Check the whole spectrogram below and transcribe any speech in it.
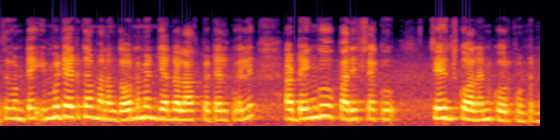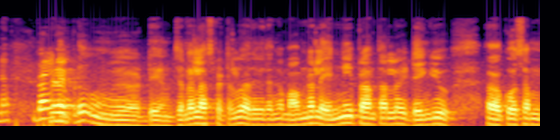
ఇది ఉంటే ఇమ్మీడియట్గా మనం గవర్నమెంట్ జనరల్ హాస్పిటల్కి వెళ్ళి ఆ డెంగ్యూ పరీక్షకు చేయించుకోవాలని కోరుకుంటున్నాం. బయట ఇప్పుడు జనరల్ హాస్పిటల్ అదేవిధంగా మామూలు ఎన్ని ప్రాంతాల్లో ఈ డెంగ్యూ కోసం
